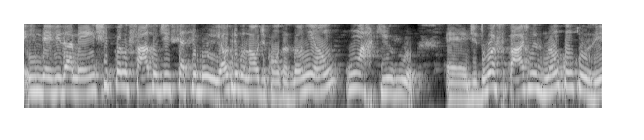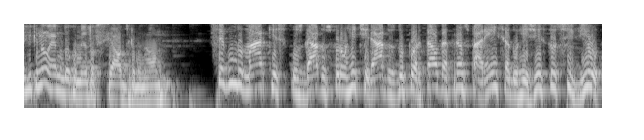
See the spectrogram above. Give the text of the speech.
Indevidamente pelo fato de se atribuir ao Tribunal de Contas da União um arquivo é, de duas páginas não conclusivo que não é no documento oficial do Tribunal. Segundo Marques, os dados foram retirados do portal da transparência do Registro Civil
